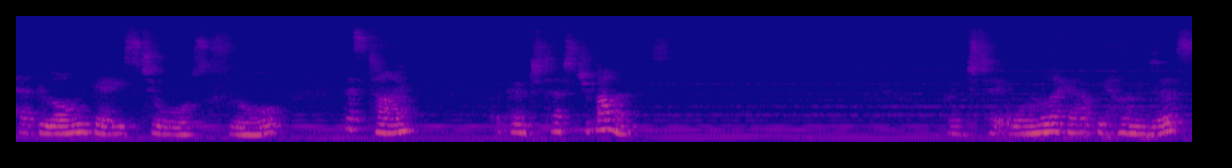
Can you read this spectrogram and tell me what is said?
head long, gaze towards the floor. This time, we're going to test your balance. We're going to take one leg out behind us,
